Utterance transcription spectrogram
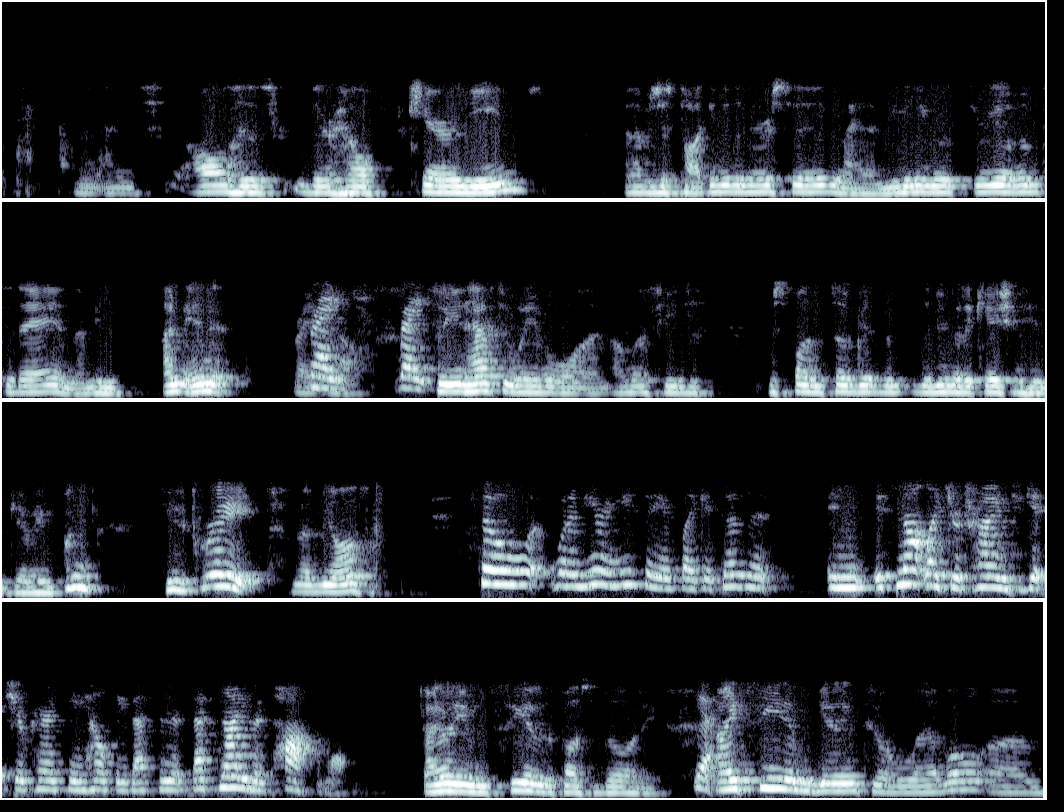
uh, his, all his their health care needs, and I was just talking to the nurses, and I had a meeting with three of them today, and I mean I'm in it right, Right. now. Right. So you'd have to wave a wand unless he just responds so good to the new medication he's giving. He's great. That'd be awesome. So what I'm hearing you say is like it doesn't. In, it's not like you're trying to get to your parents being healthy. That's in, that's not even possible. I don't even see it as a possibility. Yeah. I see him getting to a level of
